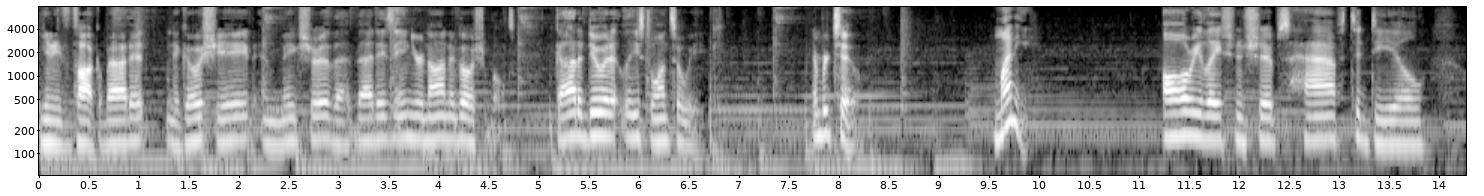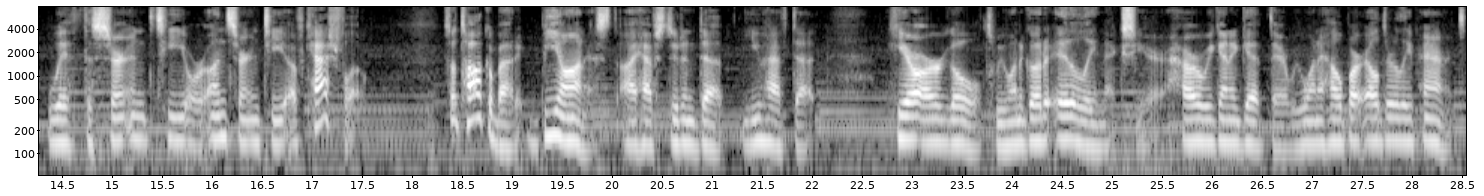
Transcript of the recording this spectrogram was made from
you need to talk about it, negotiate, and make sure that that is in your non negotiables. Got to do it at least once a week. Number two, money. All relationships have to deal with the certainty or uncertainty of cash flow. So talk about it. Be honest. I have student debt. You have debt here are our goals. We want to go to Italy next year. How are we going to get there? We want to help our elderly parents.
